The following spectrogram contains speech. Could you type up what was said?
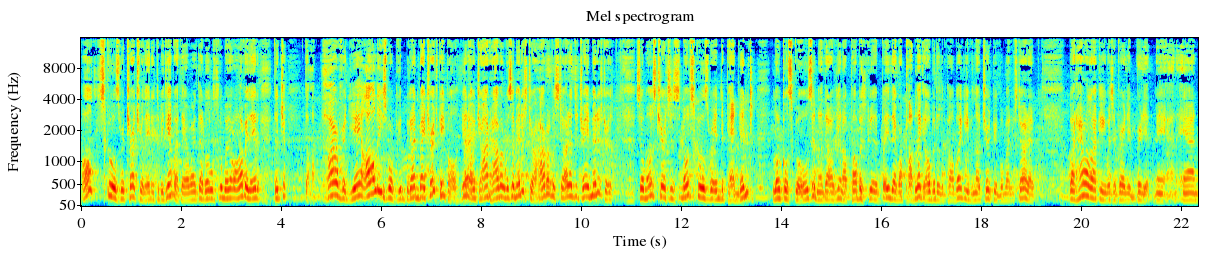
all schools were church related to begin with. They were the little school, were all related. The, ch- the Harvard, Yale, all these were begun by church people. You know, John Harvard was a minister. Harvard was started to train ministers. So most churches, most schools were independent, local schools, and you know, public. They were public, open to the public, even though church people might have started. But Harold Lucky was a very brilliant man, and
